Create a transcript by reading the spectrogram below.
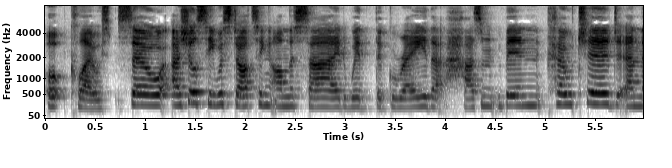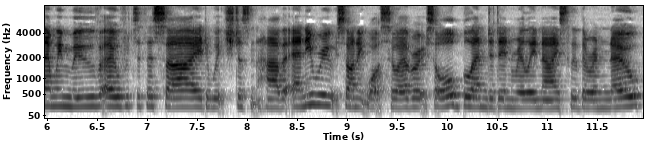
up close. So as you'll see, we're starting on the side with the grey that hasn't been coated and then we move over to the side which doesn't have any roots on it whatsoever. It's all blended in really nicely. There are no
